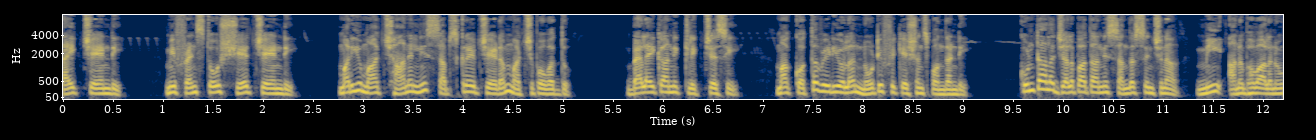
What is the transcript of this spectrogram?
లైక్ చేయండి మీ ఫ్రెండ్స్తో షేర్ చేయండి మరియు మా ఛానల్ని సబ్స్క్రైబ్ చేయడం మర్చిపోవద్దు. బెలైకాన్ని క్లిక్ చేసి మా కొత్త వీడియోల నోటిఫికేషన్స్ పొందండి. కుంటాల జలపాతాన్ని సందర్శించిన మీ అనుభవాలను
